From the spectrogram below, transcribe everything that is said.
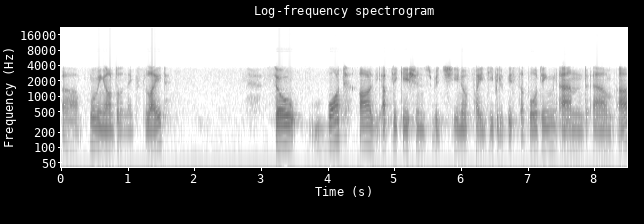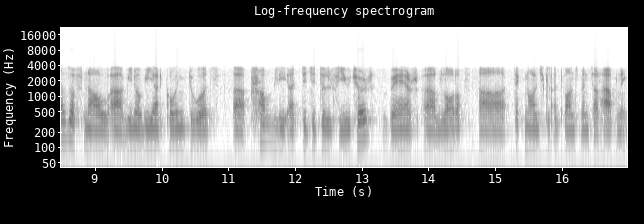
Uh, moving on to the next slide. So what are the applications which you know 5G will be supporting? And um, as of now, uh, you know we are going towards probably a digital future where a lot of technological advancements are happening.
